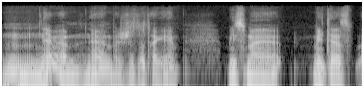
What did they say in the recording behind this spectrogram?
Mm, neviem, neviem, prečo to tak je. My sme, my teraz eh,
